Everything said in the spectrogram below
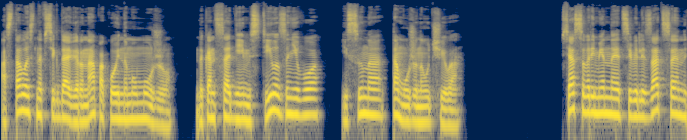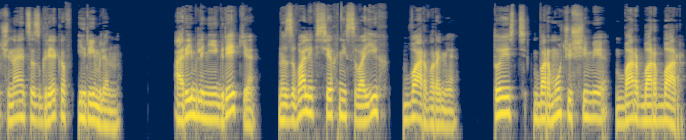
осталась навсегда верна покойному мужу, до конца дней мстила за него и сына тому же научила. Вся современная цивилизация начинается с греков и римлян. А римляне и греки называли всех не своих варварами, то есть бормочущими бар-бар-бар,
